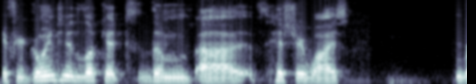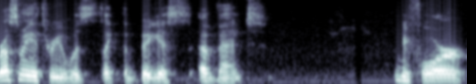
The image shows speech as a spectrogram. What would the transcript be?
If you're going to look at them uh, history wise, WrestleMania 3 was like the biggest event before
